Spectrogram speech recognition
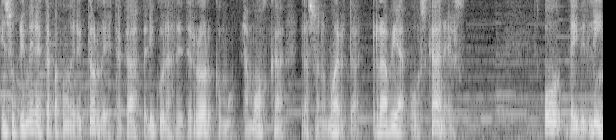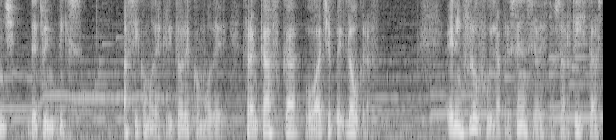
en su primera etapa como director de destacadas películas de terror como La Mosca, La Zona Muerta, Rabia o Scanners, o David Lynch de Twin Peaks, así como de escritores como de Frank Kafka o H.P. Lovecraft. El influjo y la presencia de estos artistas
